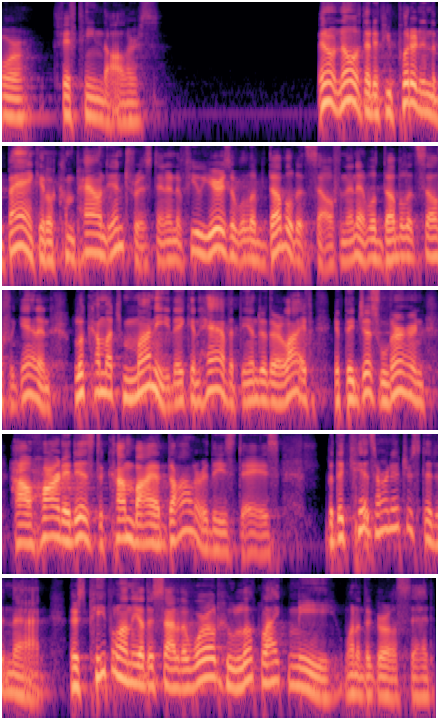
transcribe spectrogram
or $15. They don't know that if you put it in the bank, it'll compound interest, and in a few years it will have doubled itself, and then it will double itself again. And look how much money they can have at the end of their life if they just learn how hard it is to come by a dollar these days. But the kids aren't interested in that. There's people on the other side of the world who look like me, one of the girls said,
